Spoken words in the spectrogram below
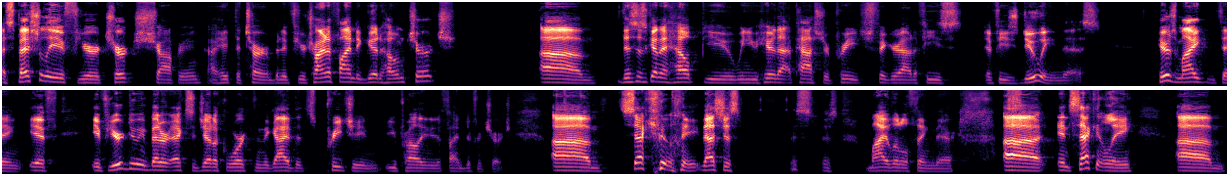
especially if you're church shopping i hate the term but if you're trying to find a good home church um, this is going to help you when you hear that pastor preach figure out if he's if he's doing this here's my thing. If if you're doing better exegetical work than the guy that's preaching you probably need to find a different church. Um secondly that's just that's, that's my little thing there. Uh and secondly um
